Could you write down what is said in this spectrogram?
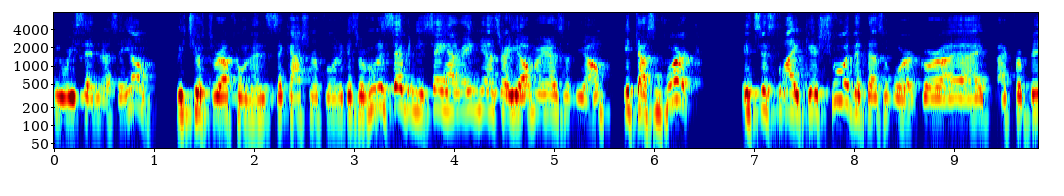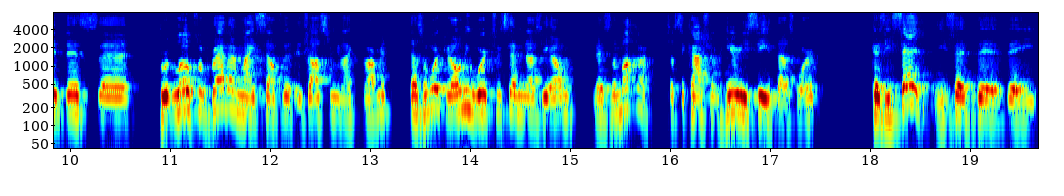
be where he said in Rasayom. We took to Rav Huna. This is a Kash Rav Huna because Rav Huna said when you say Harein Nazar Yom it doesn't work. It's just like a shua that doesn't work, or I, I, I forbid this uh, loaf of bread on myself is also me like garment. It doesn't work. It only works with seven Nazar Yom Nez Lamacher. So it's a Kash from here. You see, it does work because he said he said the, the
